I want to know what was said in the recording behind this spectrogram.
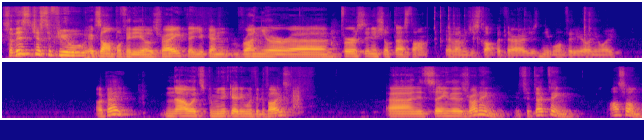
So this is just a few example videos, right, that you can run your uh, first initial test on. Okay, let me just stop it there. I just need one video anyway. Okay, now it's communicating with the device. And it's saying that it's running. It's detecting. Awesome.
